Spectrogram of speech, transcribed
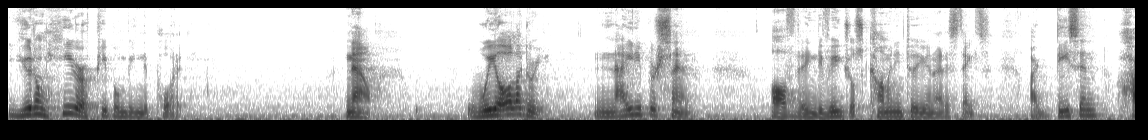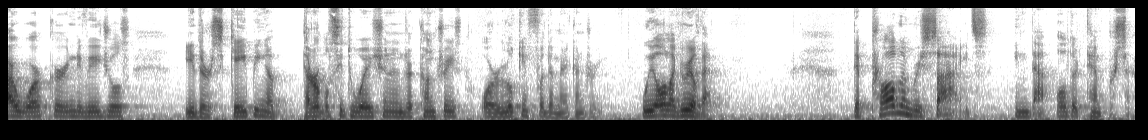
you don't hear of people being deported. Now, we all agree 90% of the individuals coming into the United States are decent, hard worker individuals, either escaping a terrible situation in their countries or looking for the American dream. We all agree on that. The problem resides in that other 10%.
